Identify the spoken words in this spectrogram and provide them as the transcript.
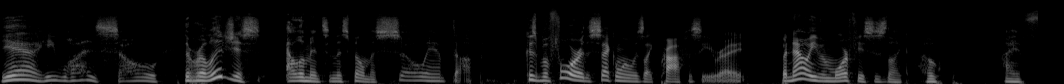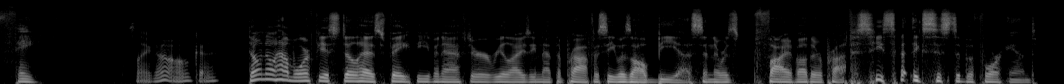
Yeah, he was so the religious elements in this film is so amped up. Because before the second one was like prophecy, right? But now even Morpheus is like hope. I have faith. It's like, oh, okay. Don't know how Morpheus still has faith even after realizing that the prophecy was all BS and there was five other prophecies that existed beforehand.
